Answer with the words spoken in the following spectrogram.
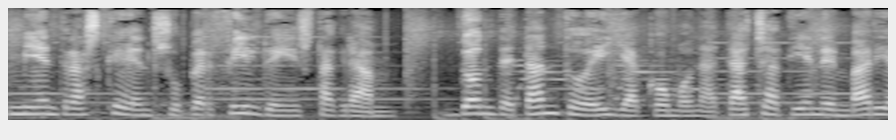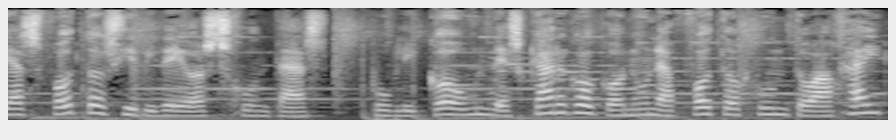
Mientras que en su perfil de Instagram, donde tanto ella como Natacha tienen varias fotos y videos juntas, publicó un descargo con una foto junto a Haidt.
